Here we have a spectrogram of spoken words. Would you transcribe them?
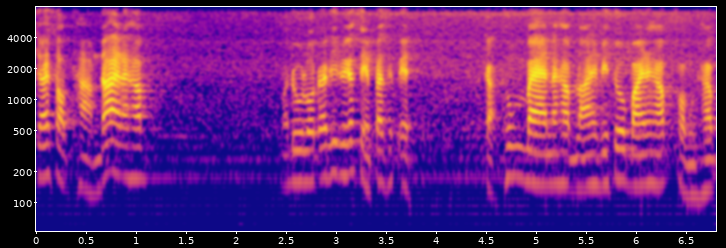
ใจสอบถามได้นะครับ มาดูรถได้ที่เพชรเกษม81 กับทุ่มแบรนด์นะครับร้านพิซูไบนะครับ ขอบคุณครับ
